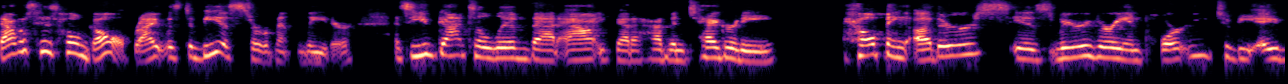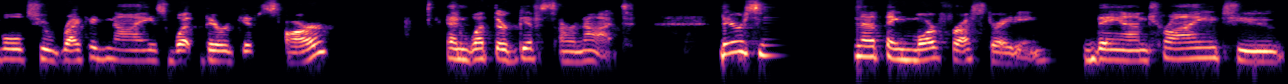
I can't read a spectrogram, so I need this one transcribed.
that was his whole goal, right? Was to be a servant leader. And so you've got to live that out. You've got to have integrity helping others is very, very important to be able to recognize what their gifts are and what their gifts are not. There's nothing more frustrating than trying to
